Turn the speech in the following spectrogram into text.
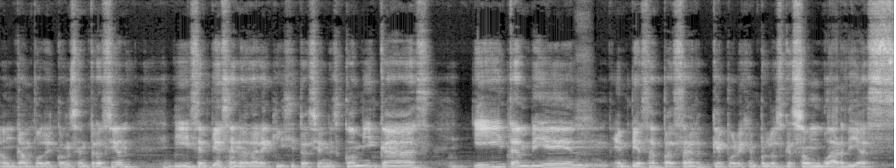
a un campo de concentración. Y se empiezan a dar aquí situaciones cómicas. Y también empieza a pasar que por ejemplo los que son guardias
